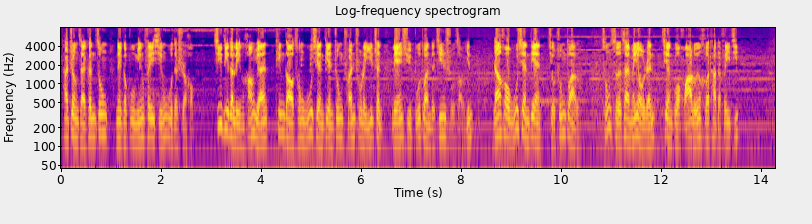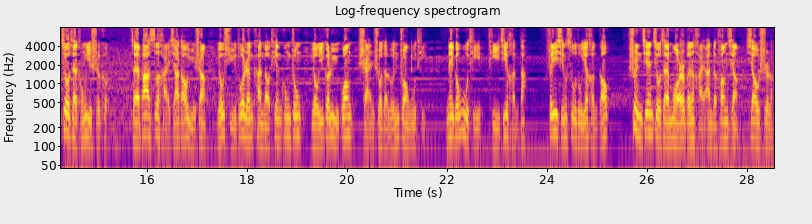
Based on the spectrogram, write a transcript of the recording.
他正在跟踪那个不明飞行物的时候，基地的领航员听到从无线电中传出了一阵连续不断的金属噪音，然后无线电就中断了。从此，再没有人见过华伦和他的飞机。就在同一时刻，在巴斯海峡岛屿上，有许多人看到天空中有一个绿光闪烁的轮状物体。那个物体体积很大，飞行速度也很高。瞬间就在墨尔本海岸的方向消失了。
